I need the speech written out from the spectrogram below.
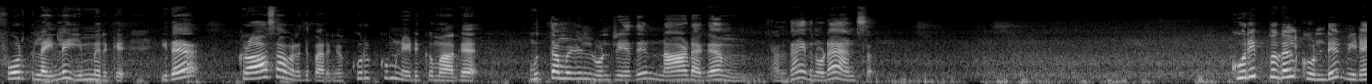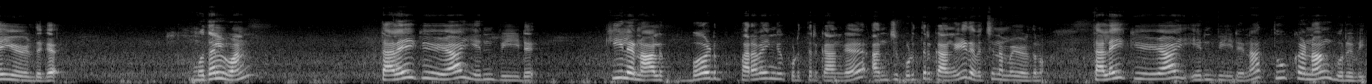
ஃபோர்த் லைனில் இம் இருக்குது இதை க்ராஸாக வருது பாருங்கள் குறுக்கும் நெடுக்குமாக. முத்தமிழில் ஒன்றியது நாடகம். அதுதான் இதனோட ஆன்சர் குறிப்புகள் கொண்டு விடை எழுதுக. முதல் ஒன் தலைகீழா என் வீடு. கீழே நாலு பேர்டு பறவைங்க கொடுத்துருக்காங்க அஞ்சு கொடுத்துருக்காங்க இதை வச்சு நம்ம எழுதணும். தலைகீழாய் என் வீடுனா தூக்கணாங்குருவி.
